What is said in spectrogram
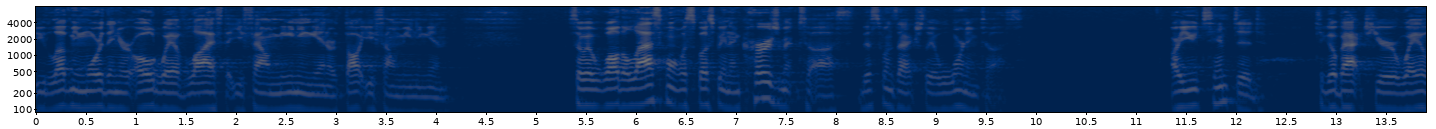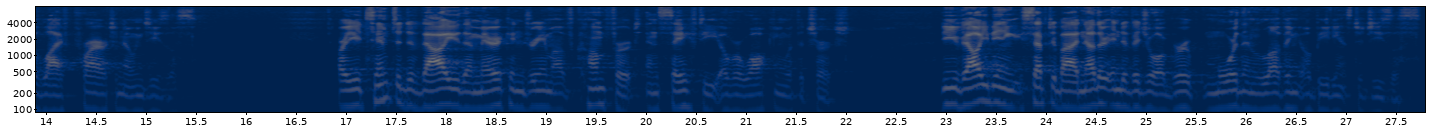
Do you love me more than your old way of life that you found meaning in or thought you found meaning in? So while the last point was supposed to be an encouragement to us, this one's actually a warning to us. Are you tempted to go back to your way of life prior to knowing Jesus? Are you tempted to value the American dream of comfort and safety over walking with the church? Do you value being accepted by another individual or group more than loving obedience to Jesus?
